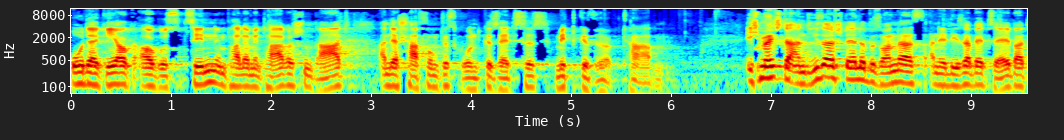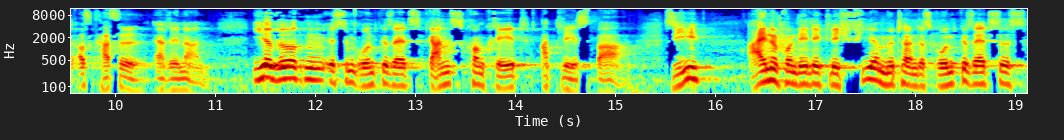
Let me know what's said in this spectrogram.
oder Georg August Zinn im Parlamentarischen Rat an der Schaffung des Grundgesetzes mitgewirkt haben. Ich möchte an dieser Stelle besonders an Elisabeth Selbert aus Kassel erinnern. Ihr Wirken ist im Grundgesetz ganz konkret ablesbar. Sie, eine von lediglich vier Müttern des Grundgesetzes,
